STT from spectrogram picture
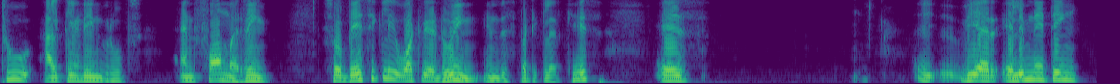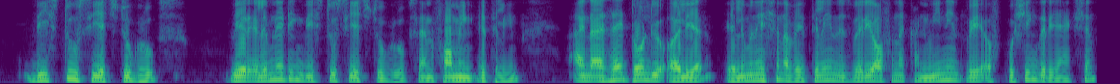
two alkylidene groups and form a ring. So, basically what we are doing in this particular case is we are eliminating these two CH2 groups, we are eliminating these two CH2 groups and forming ethylene. And as I told you earlier, elimination of ethylene is very often a convenient way of pushing the reaction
